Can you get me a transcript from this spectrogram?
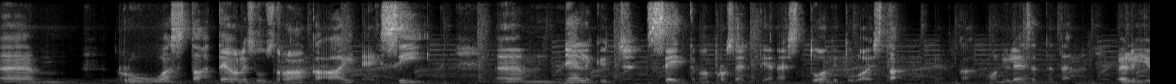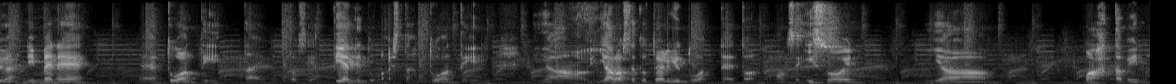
ähm, ruuasta teollisuusraaka-aineisiin. Ähm, 47 prosenttia näistä tuontituloista, jotka on yleensä tätä öljyä, niin menee tuontiin tai tosiaan vientituloista tuontiin. Ja jalostetut öljytuotteet on, on se isoin ja mahtavin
